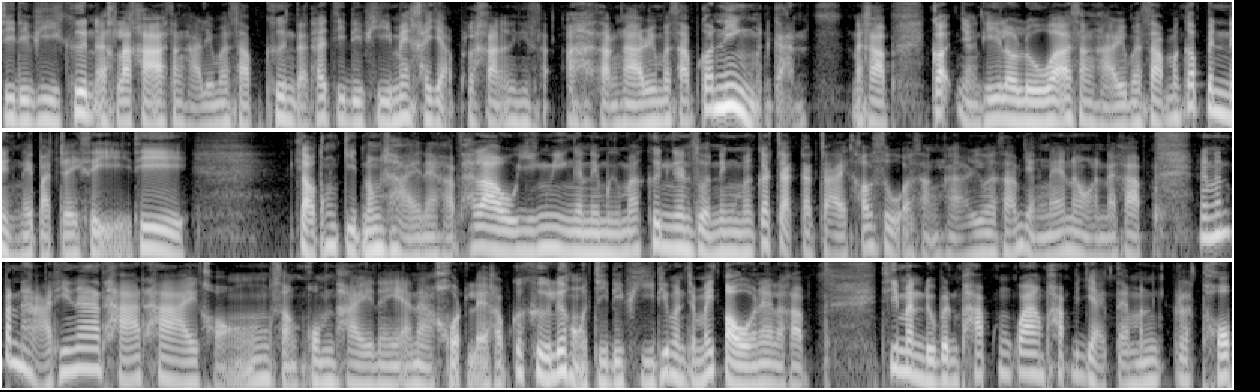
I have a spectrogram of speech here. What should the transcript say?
GDP ขึ้นราคาสังหาริมทรัพย์ขึ้น แต่ถ้า GDP ไม่ขยับราคาสังหาริมทรัพย์ก็นิ่งเหมือนกันนะครับ ก็อย่างที่เรารู้ว่าสังหาริมทรัพย์มันก็เป็นหนึ่งในปัจจัย4ที่ เราต้องกินต้องใช้นะครับ ถ้าเรายิ่งมีเงินในมือมากขึ้นเงินส่วนหนึ่งมันก็จะกระจายเข้าสู่อสังหาริมทรัพย์อย่างแน่นอนนะครับ ดังนั้นปัญหาที่น่าท้าทายของสังคมไทยในอนาคตเลยครับ ก็คือเรื่องของ GDP ที่มันจะไม่โตนี่แหละครับ ที่มันดูเป็นภาพกว้างๆภาพใหญ่แต่มันกระทบ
